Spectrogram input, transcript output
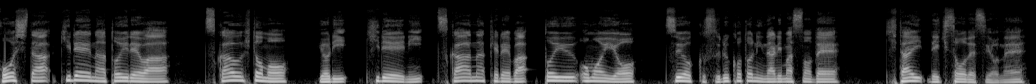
こうしたきれいなトイレは使う人もよりきれいに使わなければという思いを強くすることになりますので期待できそうですよね。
